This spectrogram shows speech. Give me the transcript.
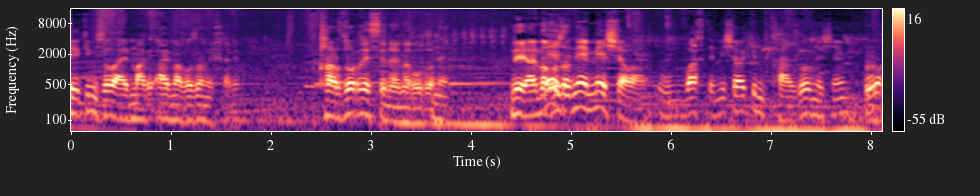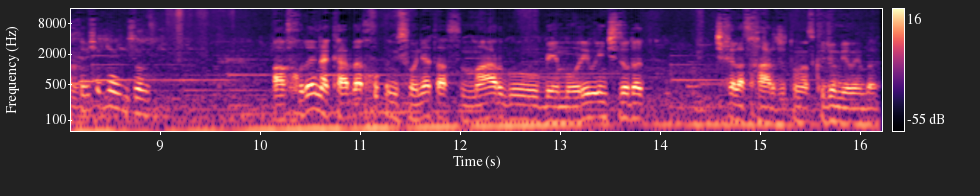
چه کی مثال ای مغازه می‌خریم. قرضور نیستین ای مغازه؟ نه. نه ای مغازه نه میشوا وقت میشوا که قرضور میشیم بله. وقت میشه بو مثال خدای نکرده خوب انسانیت از مرگ و بیماری و این چیزا چه خیلی از خرجتون از کجا میویم بعد؟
